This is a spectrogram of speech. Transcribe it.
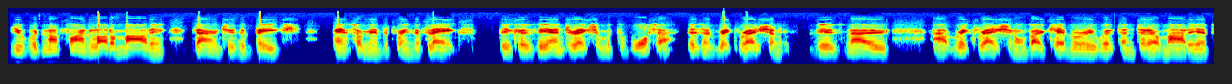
You would not find a lot of Māori going to the beach and swimming between the flags because the interaction with the water isn't recreational. There's no uh, recreational vocabulary within Te Reo Māori. It's,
